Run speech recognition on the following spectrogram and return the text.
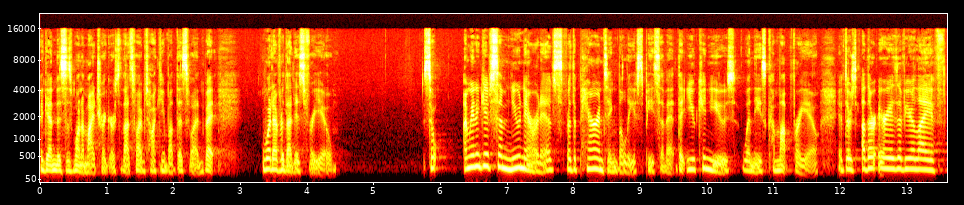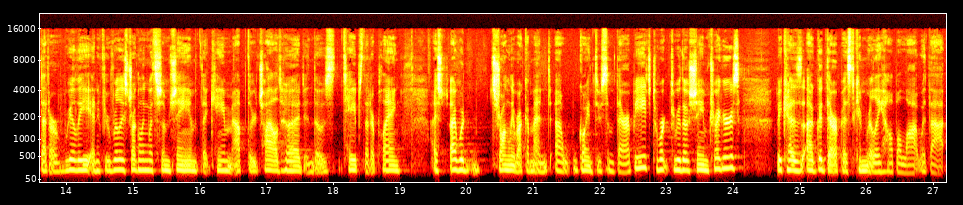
Again, this is one of my triggers, so that's why I'm talking about this one. But whatever that is for you. So, I'm going to give some new narratives for the parenting beliefs piece of it that you can use when these come up for you. If there's other areas of your life that are really, and if you're really struggling with some shame that came up through childhood and those tapes that are playing, I, I would strongly recommend uh, going through some therapy to work through those shame triggers because a good therapist can really help a lot with that.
